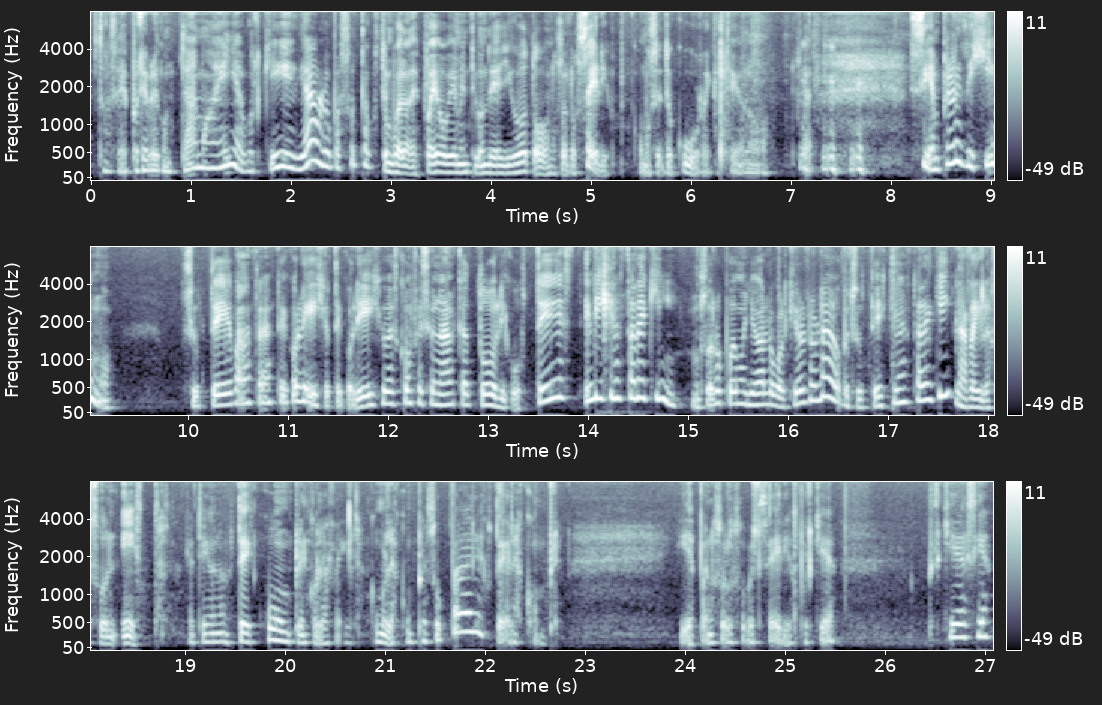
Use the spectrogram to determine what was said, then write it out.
Entonces después le preguntamos a ella, ¿por qué diablo pasó esta cuestión? Bueno, después obviamente cuando ella llegó, todos nosotros serios, ¿cómo se te ocurre? No, siempre les dijimos, si ustedes van a estar en este colegio, este colegio es confesional católico, ustedes eligen estar aquí. Nosotros podemos llevarlo a cualquier otro lado, pero si ustedes quieren estar aquí, las reglas son estas. Ustedes cumplen con las reglas. Como las cumplen sus padres, ustedes las cumplen. Y después nosotros súper serios, porque, porque decía,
